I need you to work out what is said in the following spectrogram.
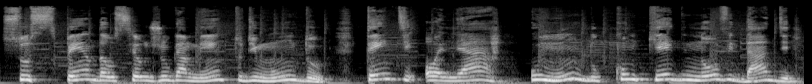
Suspenda o seu julgamento de mundo. Tente olhar o mundo com que de novidade,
